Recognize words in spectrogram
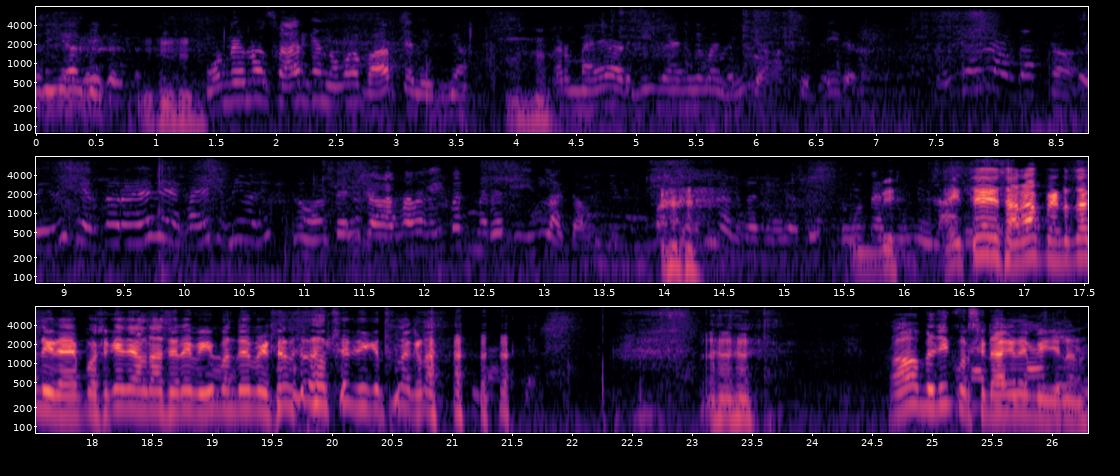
ਹਾਂਜੀ ਹਾਂਜੀ ਹੁਣ ਵੇਲੋ ਸਾਰੀਆਂ ਨਵਾਂ ਬਾਹਰ ਚਲੇ ਗਈਆਂ। ਪਰ ਮੈਂ ਅੜ ਗਈ ਮੈਂ ਨਹੀਂ ਮੈਂ ਨਹੀਂ ਜਾਣਾ ਇੱਥੇ ਹੀ ਰਹਿਣਾ। ਹਾਂ। ਇਹ ਵੀ ਫਿਰਦਾ ਰਹੇ ਵੇਖ ਆਏ ਕਿੰਨੀ ਵਾਰੀ ਹਾਂ ਤਿੰਨ ਚਾਰ ਵਾਰ ਗਈ ਪਰ ਮੇਰੇ ਜੀ ਨੀ ਲੱਗਦਾ ਦੋ ਤਿੰਨ ਮਹੀਨੇ ਲਾ ਇੱਥੇ ਸਾਰਾ ਪਿੰਡ ਤੁਹਾਡੀ ਰਾਏ ਪੁੱਛ ਕੇ ਚੱਲਦਾ ਸਿਰੇ 20 ਬੰਦੇ ਬੈਠੇ ਨੇ ਤੇ ਉੱਥੇ ਜੀ ਕਿੱਥੋਂ ਲੱਗਣਾ? ਆਹ ਬਲਜੀ ਕੁਰਸੀ ਡਾ ਕੇ ਦੇ ਬੀਜ ਇਹਨਾਂ ਨੂੰ।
